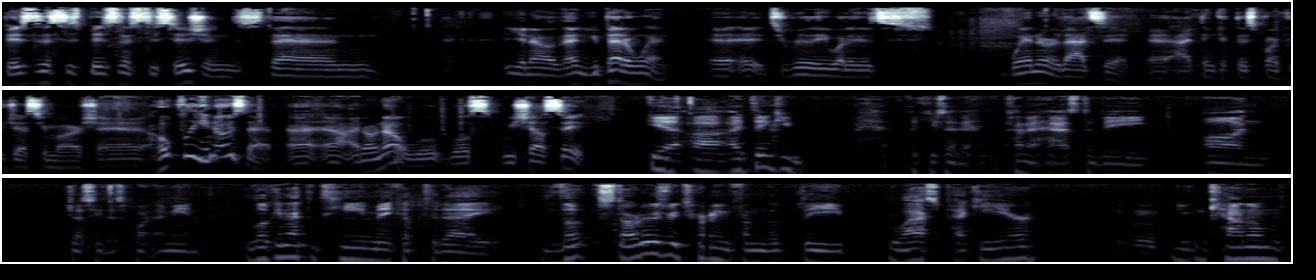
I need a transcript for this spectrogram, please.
business is business decisions, then eh, you know, then you better win. It- It's really what it's win or that's it. Uh, I think at this point for Jesse Marsh, and hopefully he knows that. Uh, I don't know. We'll, we'll we shall see. yeah, uh, I think you, like you said, it kind of has to be on Jesse at this point. I mean, looking at the team makeup today, the starters returning from the, the last Petke year, Mhm. you can count them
